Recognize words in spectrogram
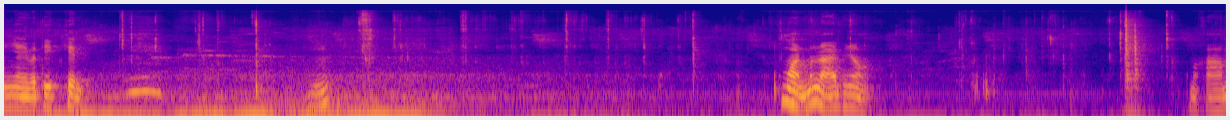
ทำยังไงวะติเคนหมหมอนมันหลายพี่น้องมะขาม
